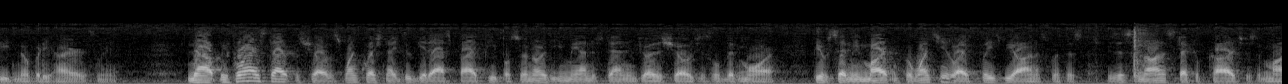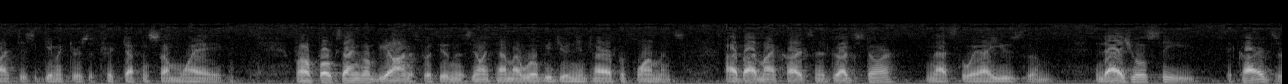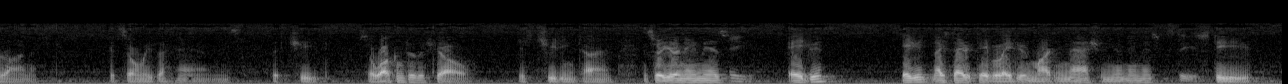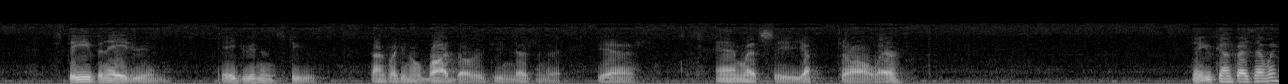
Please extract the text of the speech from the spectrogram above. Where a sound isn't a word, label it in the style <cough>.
cheat, nobody hires me. Now, before I start the show, there's one question I do get asked by people, so in order that you may understand and enjoy the show just a little bit more. People say to me, Martin, for once in your life, please be honest with us. Is this an honest deck of cards? Is it marked? Is it gimmicked? Or is it tricked up in some way? Well, folks, I'm going to be honest with you, and this is the only time I will be during the entire performance. I buy my cards in a drugstore, and that's the way I use them. And as you'll see, the cards are honest. It's only the hands that cheat. So welcome to the show. It's cheating time. And so your name is? Adrian. Adrian? Adrian? Nice to have your table, Adrian. Martin Nash, and your name is? Steve. Steve. Steve and Adrian. Adrian and Steve. Sounds like an old vaudeville routine, doesn't it? Yes. And let's see. Yep, they're all there. Don't you count cards that way?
